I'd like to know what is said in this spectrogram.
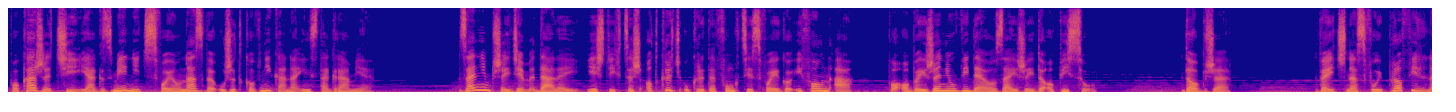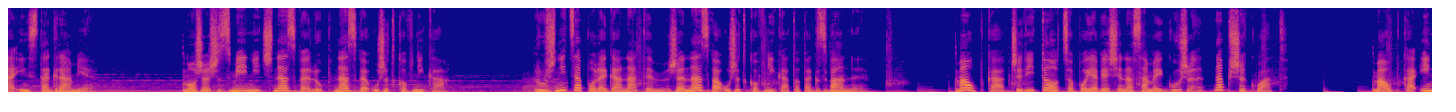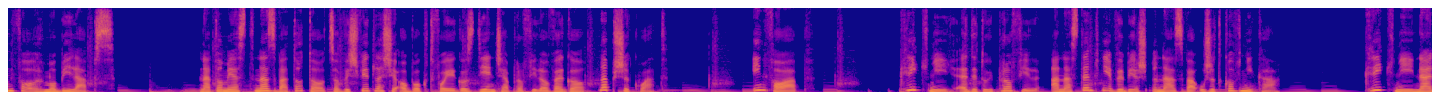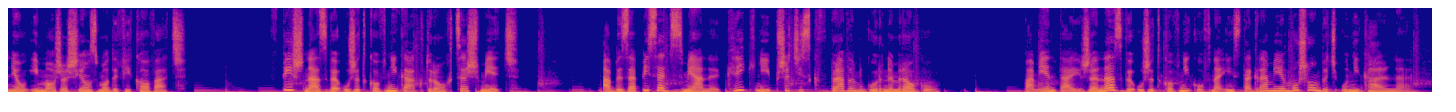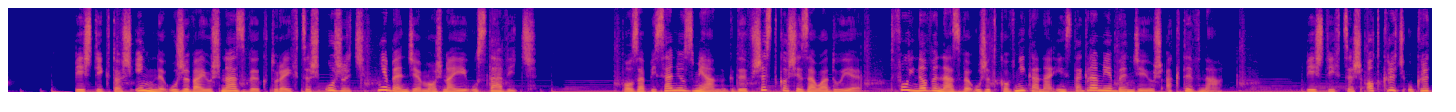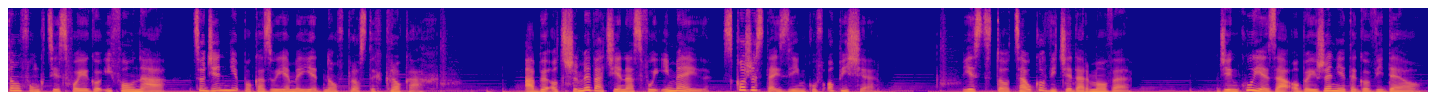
Pokażę Ci, jak zmienić swoją nazwę użytkownika na Instagramie. Zanim przejdziemy dalej, jeśli chcesz odkryć ukryte funkcje swojego iPhone A, po obejrzeniu wideo zajrzyj do opisu. Dobrze. Wejdź na swój profil na Instagramie. Możesz zmienić nazwę lub nazwę użytkownika. Różnica polega na tym, że nazwa użytkownika to tak zwany małpka, czyli to, co pojawia się na samej górze, na przykład małpka info apps. Natomiast nazwa to to, co wyświetla się obok Twojego zdjęcia profilowego, na przykład info app. Kliknij Edytuj profil, a następnie wybierz nazwa użytkownika. Kliknij na nią i możesz ją zmodyfikować. Wpisz nazwę użytkownika, którą chcesz mieć. Aby zapisać zmiany, kliknij przycisk w prawym górnym rogu. Pamiętaj, że nazwy użytkowników na Instagramie muszą być unikalne. Jeśli ktoś inny używa już nazwy, której chcesz użyć, nie będzie można jej ustawić. Po zapisaniu zmian, gdy wszystko się załaduje, Twój nowy nazwę użytkownika na Instagramie będzie już aktywna. Jeśli chcesz odkryć ukrytą funkcję swojego iPhone'a, codziennie pokazujemy jedną w prostych krokach. Aby otrzymywać je na swój e-mail, skorzystaj z linku w opisie. Jest to całkowicie darmowe. Dziękuję za obejrzenie tego wideo.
